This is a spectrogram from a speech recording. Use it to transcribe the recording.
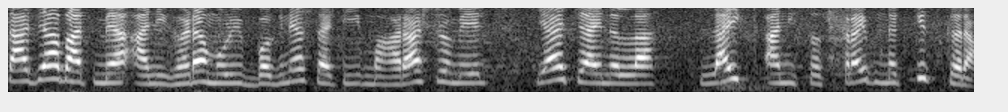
ताज्या बातम्या आणि घडामोडी बघण्यासाठी महाराष्ट्र मेल या चॅनलला लाईक आणि सबस्क्राईब नक्कीच करा.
